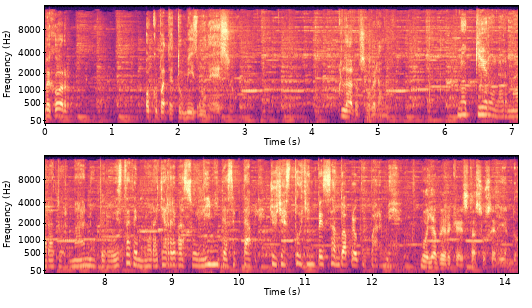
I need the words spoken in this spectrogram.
Mejor, ocúpate tú mismo de eso. Claro, soberano. No quiero alarmar a tu hermano, pero esta demora ya rebasó el límite aceptable. Yo ya estoy empezando a preocuparme. Voy a ver qué está sucediendo.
